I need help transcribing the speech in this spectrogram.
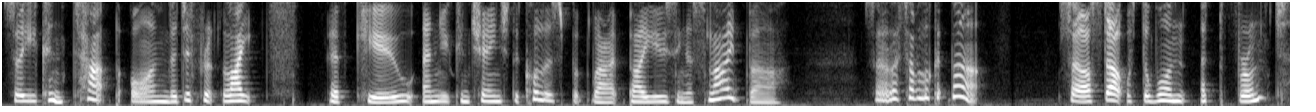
So you can tap on the different lights of Cue and you can change the colours by, by using a slide bar. So let's have a look at that. So I'll start with the one at the front.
